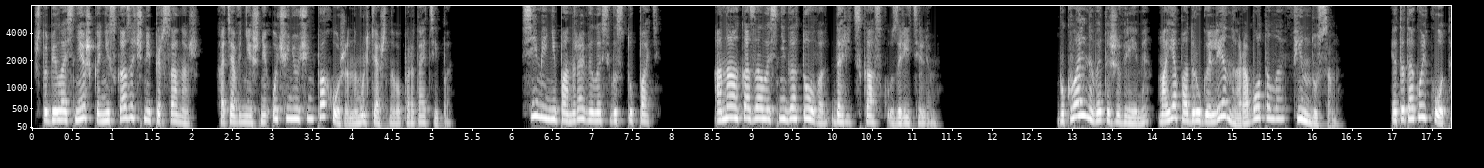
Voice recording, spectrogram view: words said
что Белоснежка не сказочный персонаж, хотя внешне очень-очень похожа на мультяшного прототипа. Симе не понравилось выступать. Она оказалась не готова дарить сказку зрителям. Буквально в это же время моя подруга Лена работала финдусом. Это такой кот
